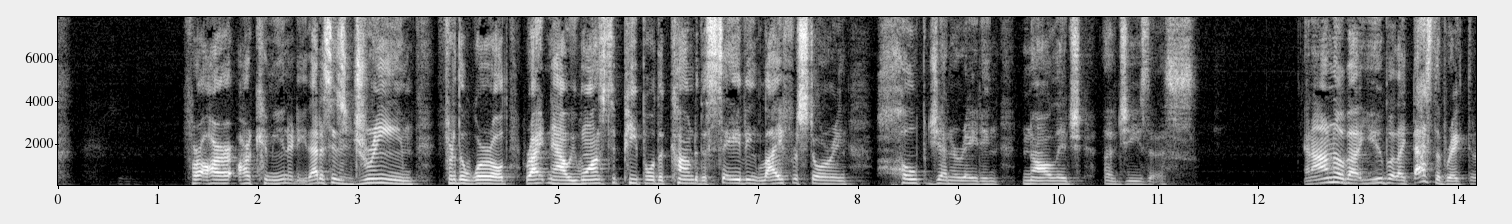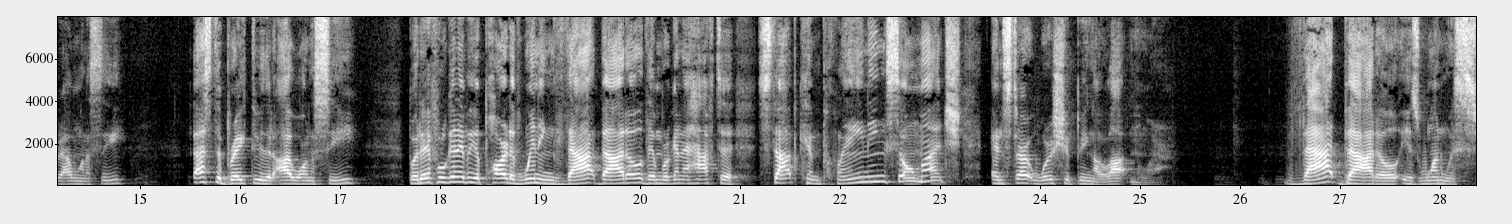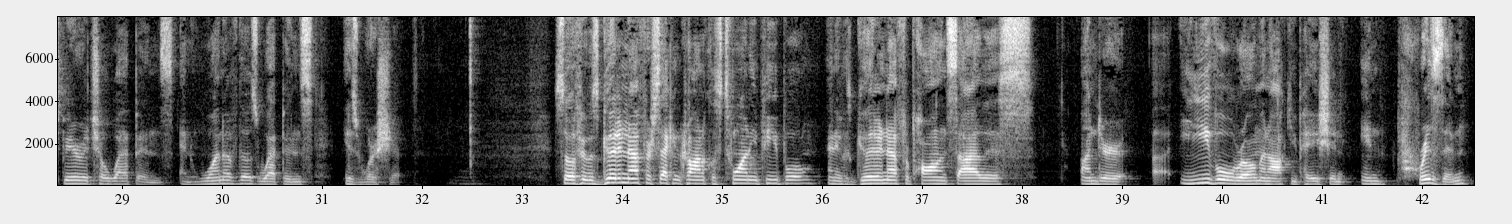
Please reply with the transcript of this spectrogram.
for our, our community. That is his dream for the world right now. He wants people to come to the saving, life restoring, hope generating knowledge of Jesus. And I don't know about you, but like that's the breakthrough I want to see. That's the breakthrough that I want to see. But if we're going to be a part of winning that battle, then we're going to have to stop complaining so much and start worshiping a lot more. That battle is one with spiritual weapons, and one of those weapons is worship. So if it was good enough for Second Chronicles 20 people, and it was good enough for Paul and Silas under uh, evil Roman occupation in prison,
